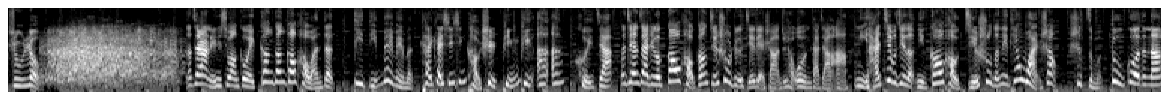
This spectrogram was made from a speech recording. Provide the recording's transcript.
猪肉。那在这里是希望各位刚刚高考完的弟弟妹妹们开开心心考试，平平安安回家。那既然在这个高考刚结束这个节点上，就想问问大家了啊，你还记不记得你高考结束的那天晚上是怎么度过的呢？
